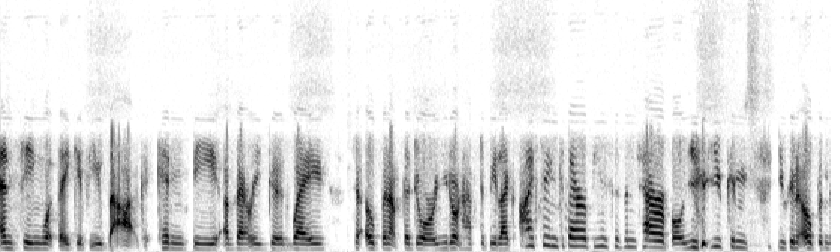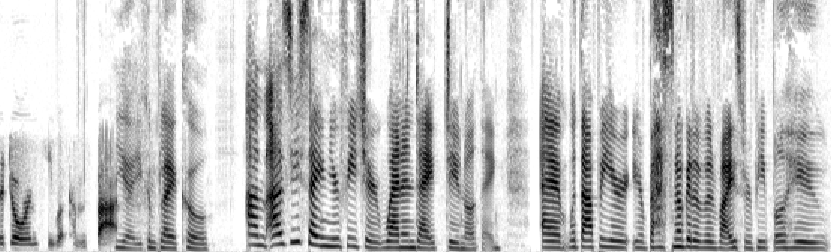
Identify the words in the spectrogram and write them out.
And seeing what they give you back can be a very good way to open up the door. You don't have to be like, I think they're abusive and terrible. You you can you can open the door and see what comes back. Yeah, you can play it cool. And as you say in your feature, when in doubt, do nothing. Um, would that be your, your best nugget of advice for people who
